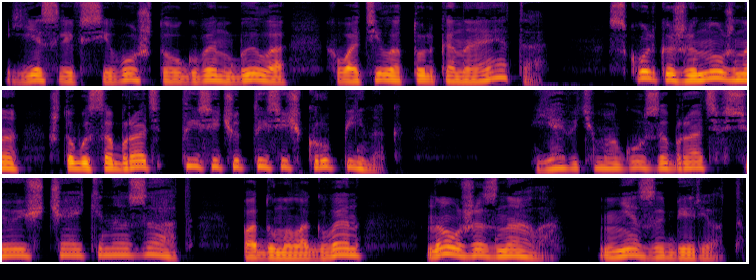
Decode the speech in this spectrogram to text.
Если всего, что у Гвен было, хватило только на это, сколько же нужно, чтобы собрать тысячу тысяч крупинок? «Я ведь могу забрать все из чайки назад», — подумала Гвен, но уже знала, не заберет.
